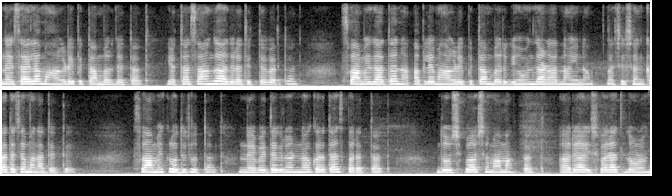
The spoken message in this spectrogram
नेसायला महागडे पितांबर देतात. यथासांग आदरातिथ्य करतात. स्वामी जाताना आपले महागडे पितांबर घेऊन जाणार नाही ना अशी शंका त्याच्या मनात येते. स्वामी क्रोधित होतात. नैवेद्य ग्रहण न करताच परततात. जोशीबुवा क्षमा मागतात. अरे ऐश्वर्यात लोळून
